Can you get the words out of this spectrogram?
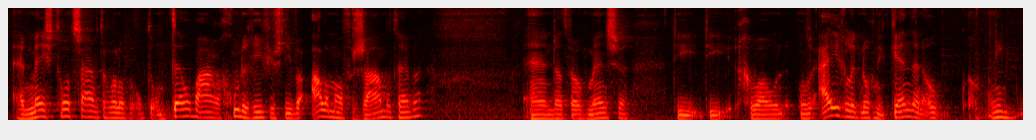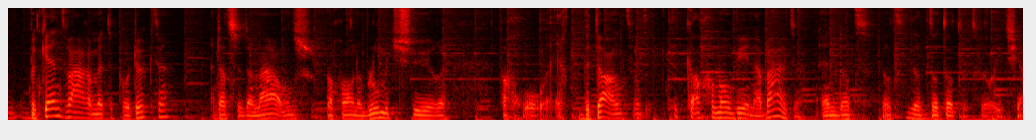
Het meest trots zijn we toch wel op, de ontelbare goede reviews die we allemaal verzameld hebben. En dat we ook mensen die, die gewoon ons eigenlijk nog niet kenden en ook, ook niet bekend waren met de producten. En dat ze daarna ons nog gewoon een bloemetje sturen. Van goh, echt bedankt, want ik kan gewoon weer naar buiten. En dat, dat, dat, dat, dat doet wel iets, ja.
